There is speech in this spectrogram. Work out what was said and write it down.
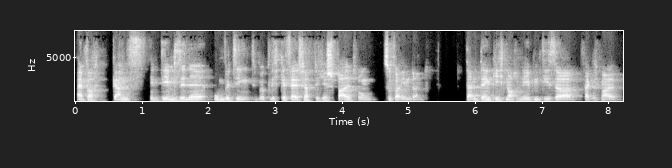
einfach ganz in dem Sinne unbedingt wirklich gesellschaftliche Spaltung zu verhindern dann denke ich noch neben dieser, sag ich mal,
